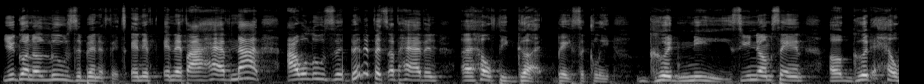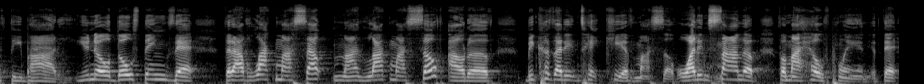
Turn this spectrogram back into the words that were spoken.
you're gonna lose the benefits. And if and if I have not, I will lose the benefits of having a healthy gut, basically, good knees. You know what I'm saying? A good healthy body. You know those things that that I've locked myself, my locked myself out of because I didn't take care of myself or I didn't sign up for my health plan. If that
